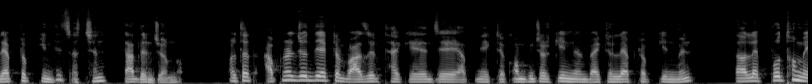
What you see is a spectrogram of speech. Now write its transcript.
ল্যাপটপ কিনতে চাচ্ছেন তাদের জন্য। অর্থাৎ আপনার যদি একটা বাজেট থাকে যে আপনি একটা কম্পিউটার কিনবেন বা একটা ল্যাপটপ কিনবেন, তাহলে প্রথমে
